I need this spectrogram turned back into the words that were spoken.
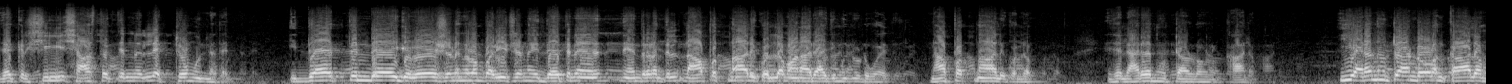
ഞാൻ കൃഷി ശാസ്ത്രജ്ഞനിൽ ഏറ്റവും ഉന്നതൻ. ഇദ്ദേഹത്തിന്റെ ഗവേഷണങ്ങളും പരീക്ഷണങ്ങളും ഇദ്ദേഹത്തിന്റെ നിയന്ത്രണത്തിൽ നാൽപ്പത്തിനാല് കൊല്ലമാണ് ആ രാജ്യം മുന്നോട്ട് പോയത്. നാൽപ്പത്തിനാല് കൊല്ലം. ഇതിൽ അരനൂറ്റാണ്ടോളം കാലം. ഈ അരനൂറ്റാണ്ടോളം കാലം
